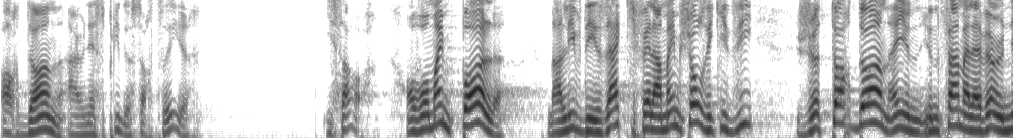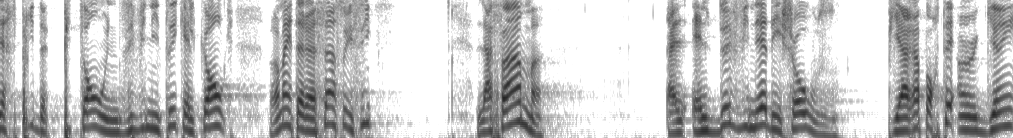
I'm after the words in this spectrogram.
ordonne à un esprit de sortir, sort. On voit même Paul dans le livre des Actes qui fait la même chose et qui dit Je t'ordonne. Hein, une, une, femme, elle avait un esprit de python, une divinité quelconque. Vraiment intéressant, ça ici. La femme, elle, devinait des choses, puis elle rapportait un gain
